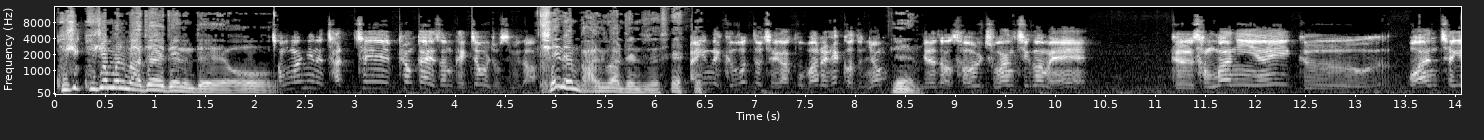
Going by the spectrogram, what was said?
99점을 맞아야 되는데요. 선관위는 자체 평가에서는 100점을 줬습니다. 쟤는 말도 안 되는 소리. 아니 근데 그것도 제가 고발을 했거든요. 예. 그래서 서울중앙지검에 그 선관위의 그 보안 체계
